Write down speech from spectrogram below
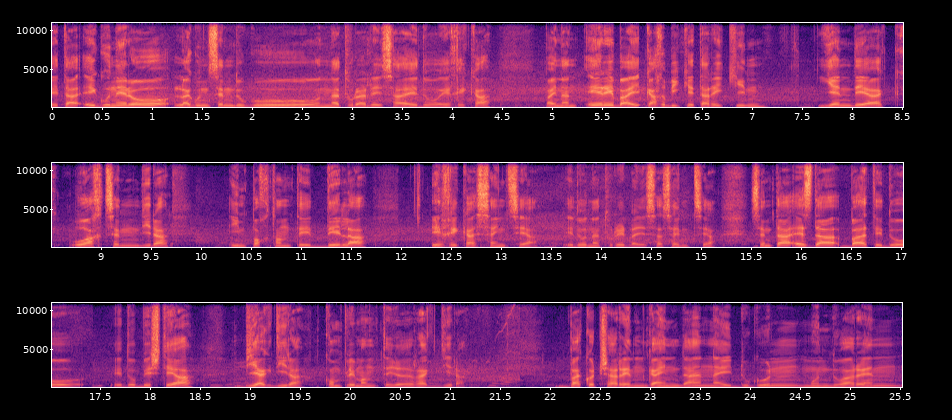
Eta egunero laguntzen dugu naturaleza edo erreka, baina ere bai garbiketarekin jendeak ohartzen dira importante dela erreka zaintzea edo naturaleza zaintzea. Zenta ez da bat edo, edo bestea biak dira, komplementerak dira. Bakotsaren gain da nahi dugun munduaren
